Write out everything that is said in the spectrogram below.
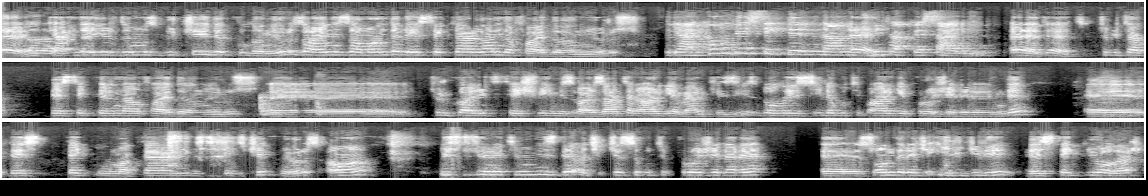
Evet, ee, kendi ayırdığımız bütçeyi de kullanıyoruz. Aynı zamanda desteklerden de faydalanıyoruz. Yani kamu desteklerinden mi evet. TÜBİTAK vesaire Evet, evet. TÜBİTAK desteklerinden faydalanıyoruz. Ee, Türk aleti teşviğimiz var. Zaten ARGE merkeziyiz. Dolayısıyla bu tip ARGE projelerinde e, destek bulmakta herhangi bir sıkıntı çekmiyoruz. Ama üst yönetimimiz de açıkçası bu tip projelere e, son derece ilgili, destekliyorlar.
